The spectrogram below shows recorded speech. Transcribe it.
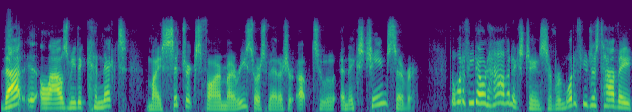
That allows me to connect my Citrix farm, my resource manager, up to an Exchange server. But what if you don't have an Exchange server? What if you just have a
